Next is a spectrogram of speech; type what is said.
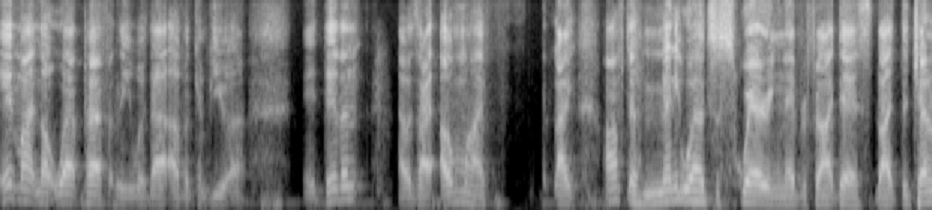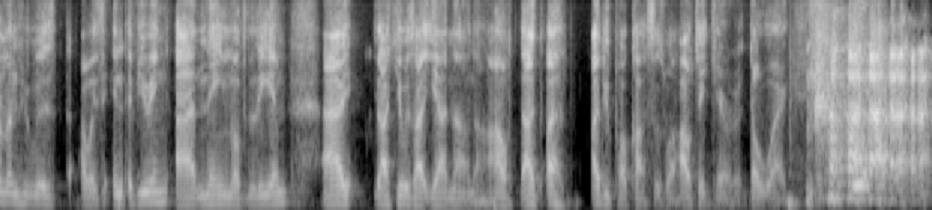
It might not work perfectly with that other computer. It didn't. I was like, oh my, like after many words of swearing and everything like this, like the gentleman who was I was interviewing, uh, name of Liam, uh, like he was like, yeah, no, no, I'll, I, I, I do podcasts as well. I'll take care of it. Don't worry.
